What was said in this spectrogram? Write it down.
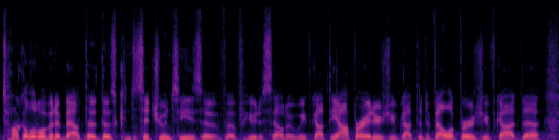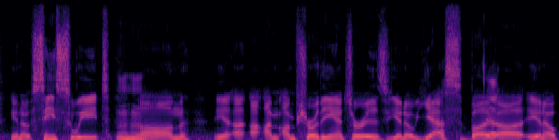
talk a little bit about the, those constituencies of, of who to sell to. We've got the operators, you've got the developers, you've got the you know, C-suite. Mm -hmm. um, you know, I, am I'm sure the answer is you know, yes, but yep. uh, you know,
